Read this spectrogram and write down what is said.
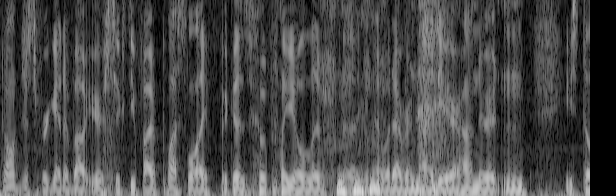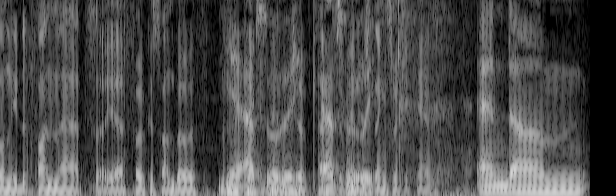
don't just forget about your 65 plus life because hopefully you'll live to, you know whatever 90 or 100 and you still need to fund that. So yeah focus on both. Yeah absolutely. absolutely. things when you can. And um,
